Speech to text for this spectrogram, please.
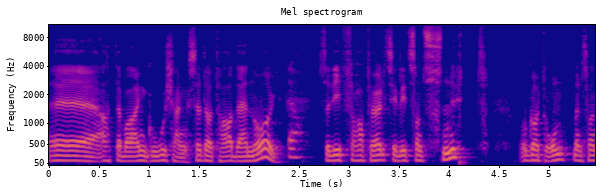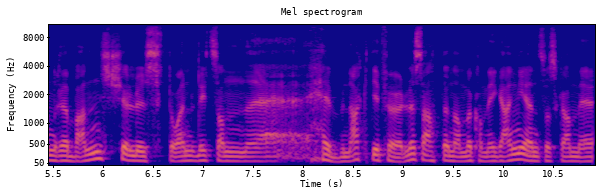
Eh, at det var en god sjanse til å ta den òg. Ja. Så de har følt seg litt sånn snytt og gått rundt med en sånn revansjelyst og en litt sånn eh, hevnaktig følelse at når vi kommer i gang igjen, så skal vi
